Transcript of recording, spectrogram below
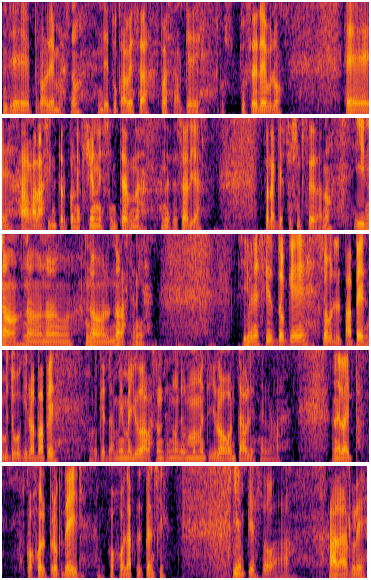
de problemas ¿no? de tu cabeza para que pues, tu cerebro eh, haga las interconexiones internas necesarias para que esto suceda, ¿no? Y no, no, no, no, no las tenía. Si bien es cierto que sobre el papel, me tuve que ir al papel, porque también me ayuda bastante, ¿no? Normalmente yo lo hago en tablet, en, en el iPad. Cojo el Procreate, cojo el Apple Pencil y empiezo a, a darle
